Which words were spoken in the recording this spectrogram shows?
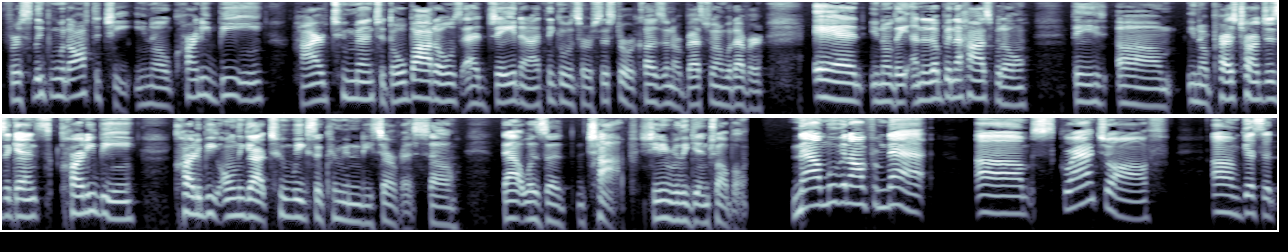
for sleeping with off the cheat. You know, Cardi B hired two men to throw bottles at Jade, and I think it was her sister or cousin or best friend, whatever. and you know they ended up in the hospital. They um you know press charges against Cardi B. Cardi B only got two weeks of community service, so that was a chop. She didn't really get in trouble. Now moving on from that, um, Scratch Off um gets an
